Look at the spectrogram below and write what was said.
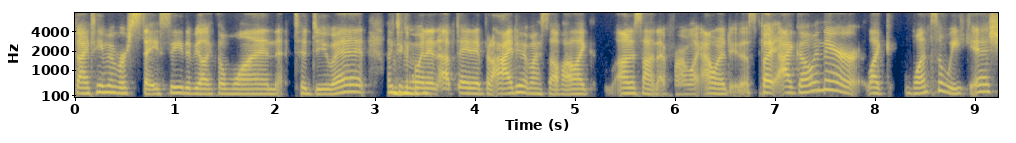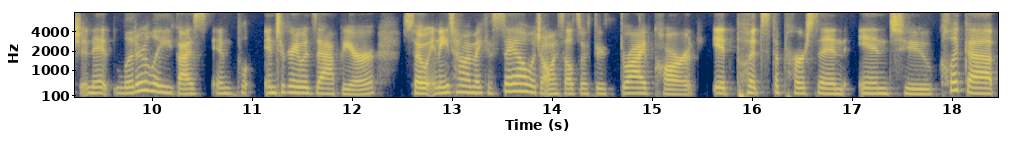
my team member Stacy to be like the one to do it, like to mm-hmm. go in and update it. But I do it myself. I like unassigned that firm. Like I want to do this, but I go in there like once a week ish, and it literally you guys in, integrate with Zapier. So anytime I make a sale, which all my sales are through Thrivecart, it puts the person into ClickUp,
